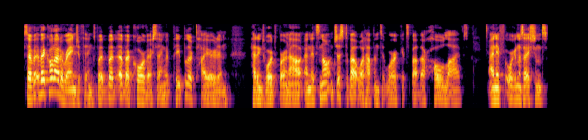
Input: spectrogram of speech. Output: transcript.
So they call out a range of things, but but at their core, they're saying that people are tired and heading towards burnout, and it's not just about what happens at work; it's about their whole lives. And if organizations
